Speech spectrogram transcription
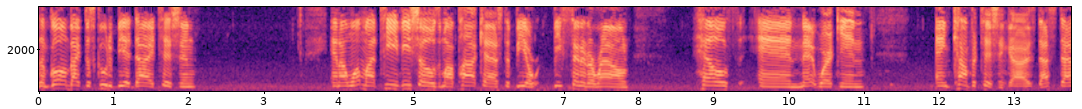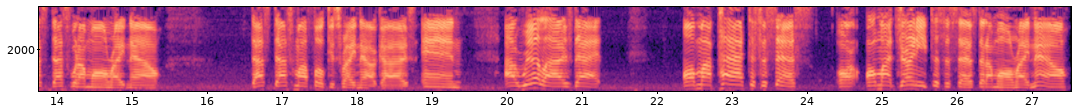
because I'm going back to school to be a dietitian. And I want my TV shows my podcast to be a, be centered around health and networking and competition, guys. That's that's that's what I'm on right now. That's that's my focus right now, guys. And I realize that on my path to success or on my journey to success that I'm on right now,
